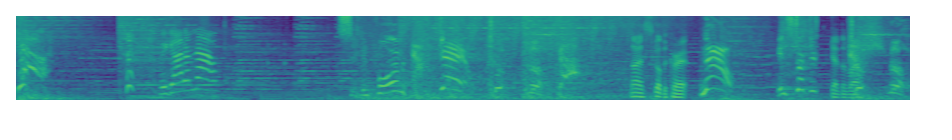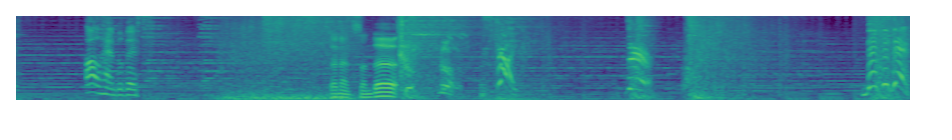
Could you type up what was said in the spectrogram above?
We got him now. Second form, Gale. Nice, got the crit. Now. Instructor. Get the rush. I'll handle this. Don't end Sunder. Strike! There. This is it!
